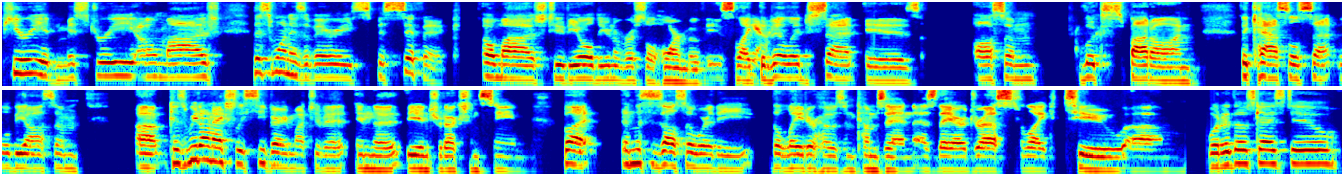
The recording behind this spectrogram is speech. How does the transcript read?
period mystery homage, this one is a very specific homage to the old Universal horror movies. Like the village set is awesome, looks spot on. The castle set will be awesome because we don't actually see very much of it in the the introduction scene, but and this is also where the the lederhosen comes in as they are dressed like to um, what do those guys do?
